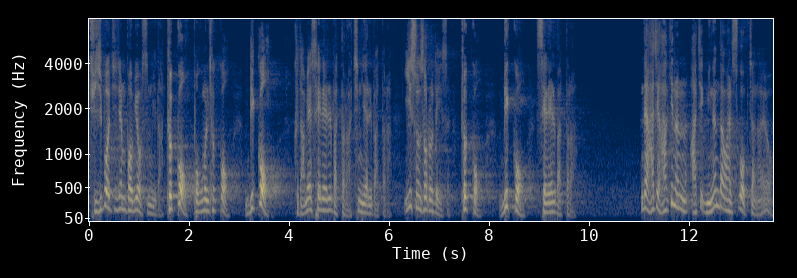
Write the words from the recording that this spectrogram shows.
뒤집어지는 법이 없습니다. 듣고 복음을 듣고 믿고 그 다음에 세례를 받더라 침례를 받더라 이 순서로 돼 있어요. 듣고 믿고 세례를 받더라. 근데 아직 아기는 아직 믿는다고 할 수가 없잖아요.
